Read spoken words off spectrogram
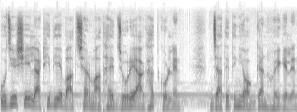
উজির সেই লাঠি দিয়ে বাদশার মাথায় জোরে আঘাত করলেন, যাতে তিনি অজ্ঞান হয়ে গেলেন।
